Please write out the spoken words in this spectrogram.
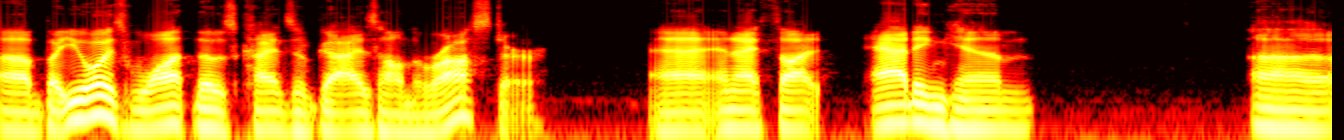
Uh, but you always want those kinds of guys on the roster, and I thought adding him, uh,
